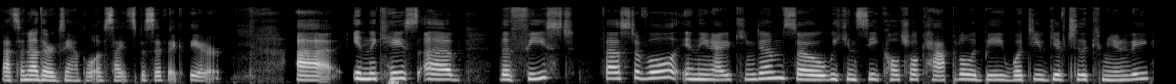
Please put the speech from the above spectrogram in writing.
That's another example of site specific theater. Uh, in the case of the feast festival in the United Kingdom. So we can see cultural capital would be what do you give to the community?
